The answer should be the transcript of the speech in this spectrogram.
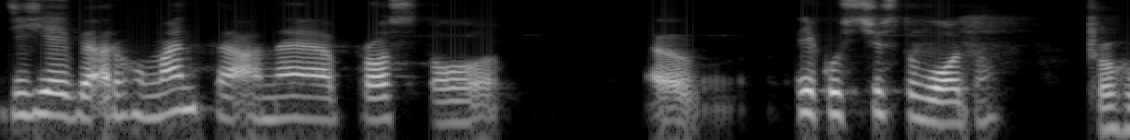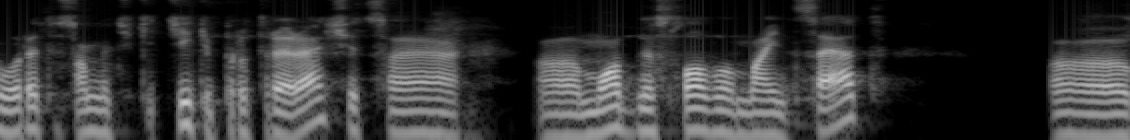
дієві аргументи, а не просто е, якусь чисту воду. Якщо говорити саме тільки, тільки про три речі, це е, модне слово майндсет, е,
